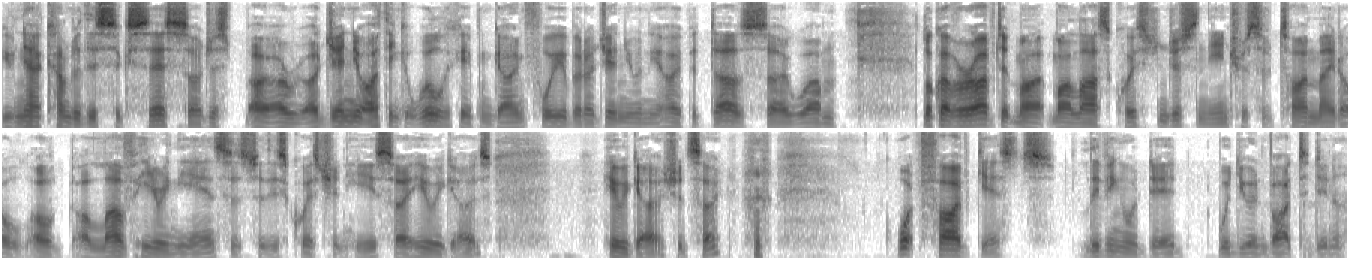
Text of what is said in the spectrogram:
you've now come to this success. So I just, I, I, I genu- I think it will keep on going for you, but I genuinely hope it does. So, um, look, I've arrived at my, my last question. Just in the interest of time, mate, I'll, I'll, I love hearing the answers to this question here. So here we goes. Here we go. I should say. what five guests, living or dead, would you invite to dinner?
